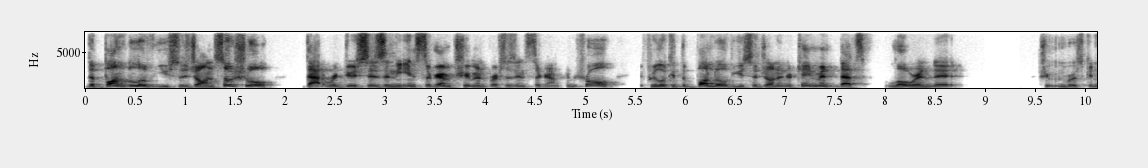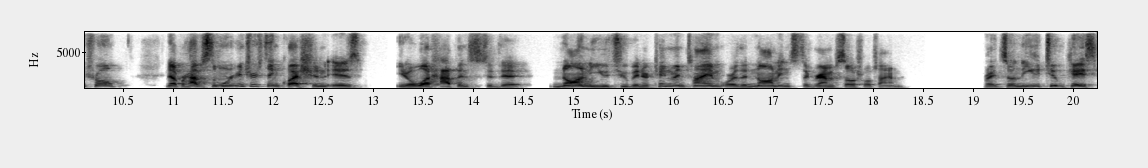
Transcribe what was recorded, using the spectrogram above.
the bundle of usage on social, that reduces in the Instagram treatment versus Instagram control. If we look at the bundle of usage on entertainment, that's lower in the treatment versus control. Now, perhaps the more interesting question is, you know, what happens to the non-YouTube entertainment time or the non-Instagram social time? right? So in the YouTube case,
